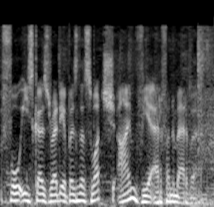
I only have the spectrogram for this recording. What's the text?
For East Coast Radio Business Watch, I'm WR Van Der Merwe.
